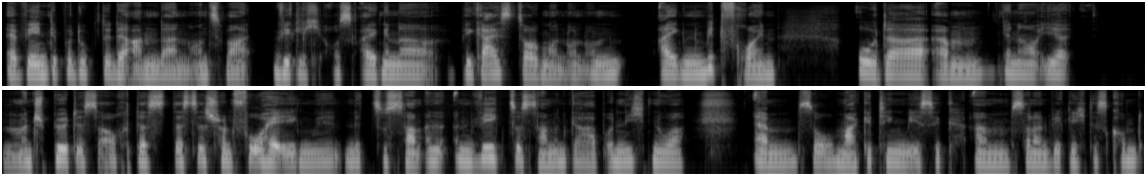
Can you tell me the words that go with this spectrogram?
erwähnt die Produkte der anderen und zwar wirklich aus eigener Begeisterung und, und, und eigenem Mitfreuen. Oder ähm, genau, ihr, man spürt es auch, dass, dass es schon vorher irgendwie eine zusammen, einen Weg zusammen gab und nicht nur ähm, so marketingmäßig, ähm, sondern wirklich, das kommt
